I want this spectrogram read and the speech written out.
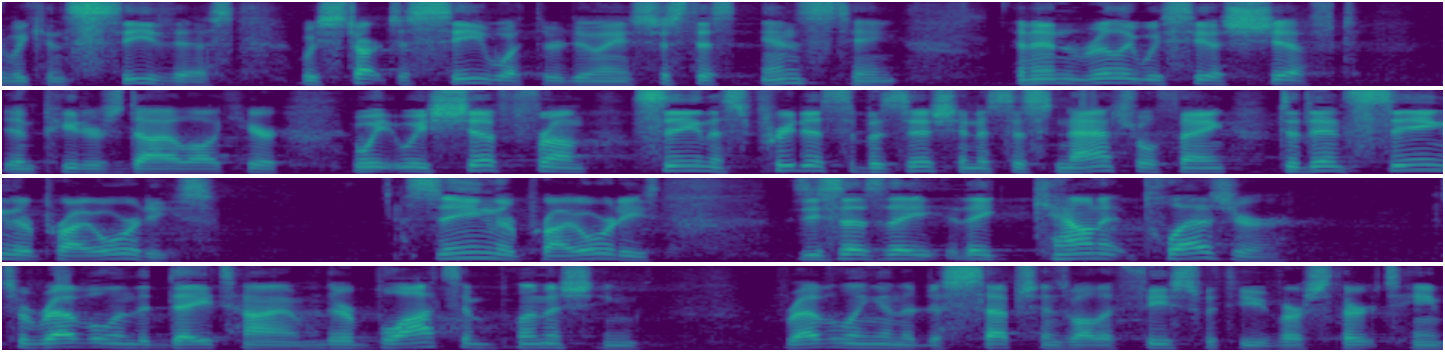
And we can see this. We start to see what they're doing. It's just this instinct. And then, really, we see a shift in Peter's dialogue here. We, we shift from seeing this predisposition, it's this natural thing, to then seeing their priorities. Seeing their priorities. He says they, they count it pleasure to revel in the daytime. They're blots and blemishing, reveling in their deceptions while they feast with you. Verse 13.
